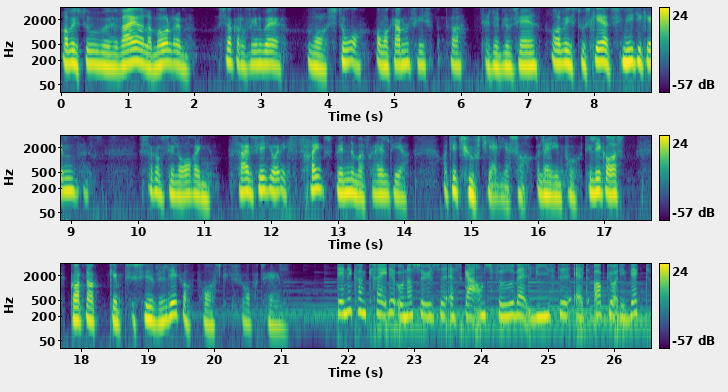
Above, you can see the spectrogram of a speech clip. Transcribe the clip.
Og hvis du øh, vejer eller måler dem, så kan du finde ud af, hvor stor og hvor gammel fisken var, da den blev taget. Og hvis du skærer et snit igen, så kan du tælle overringen. Så han fik jo et ekstremt spændende materiale der, og det tyvstjal jeg så og lagde ind på. Det ligger også godt nok gemt til side, det ligger på Roskilde Fjordportalen. Denne konkrete undersøgelse af skavens fødevalg viste, at opgjort i vægt,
